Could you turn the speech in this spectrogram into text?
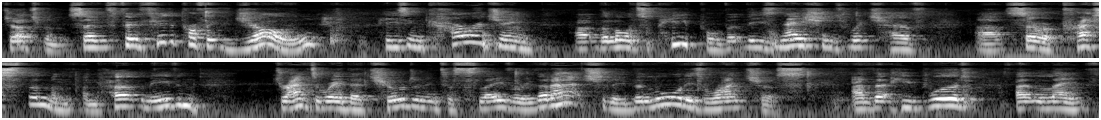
judgment. So through, through the prophet Joel, he's encouraging uh, the Lord's people that these nations which have uh, so oppressed them and, and hurt them, even dragged away their children into slavery, that actually the Lord is righteous and that he would at length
